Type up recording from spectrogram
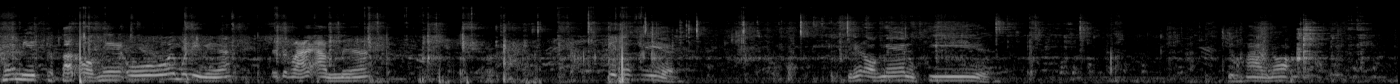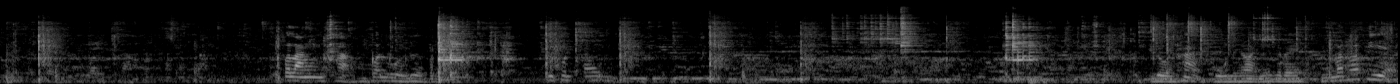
ให้มีตัดออกเนี่ยโอ้ยมันอีกเนี่ยเป็นตั้งหลายอันเนี่ยพูดมาสิจะเล่นออกแน่ลูกพี่เป็นห้าเนาะ ฝรั่งถามผมก็รู้เรื่องคือคนไทยโดนห้าคูนหน่อยนี่ก็เลยมันมาท่าพี่อะ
